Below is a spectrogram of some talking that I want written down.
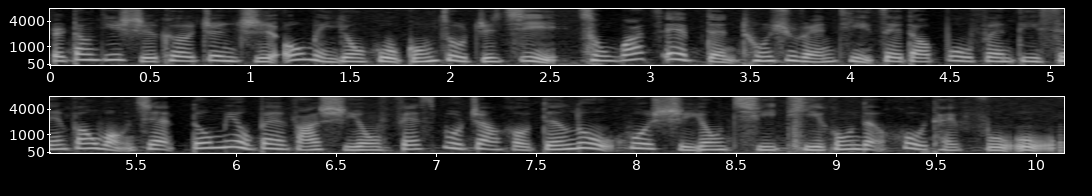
而当地时刻正值欧美用户工作之际，从 WhatsApp 等通讯软体，再到部分第三方网站，都没有办法使用 Facebook 账号登录或使用其提供的后台服务。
